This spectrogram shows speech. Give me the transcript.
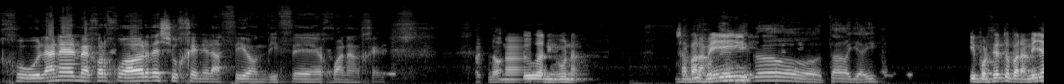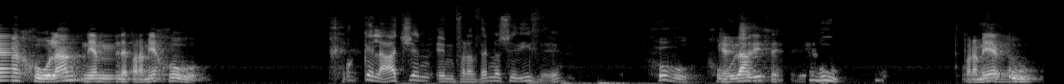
Jugulán es el mejor jugador de su generación, dice Juan Ángel. No. No hay duda ninguna. O sea, para mí, técnico, estaba ya ahí. Y por cierto, para mí ya es Jubulán ni es Méndez, para mí es Jubu. Porque la H en, en francés no se dice, ¿eh? Jubu, ¿Qué se dice? Para mí es U.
